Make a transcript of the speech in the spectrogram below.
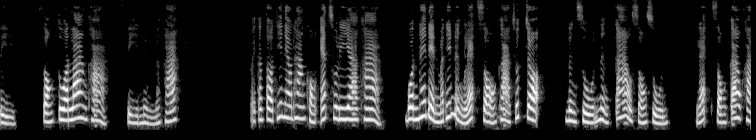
4 2 ตัวล่างค่ะ 4 1 นะคะ ไปกันต่อที่แนวทางของแอดสุริยาค่ะ บนให้เด่นมาที่ 1 และ 2 ค่ะ ชุดเจาะ 10 19 20และ 29 ค่ะ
